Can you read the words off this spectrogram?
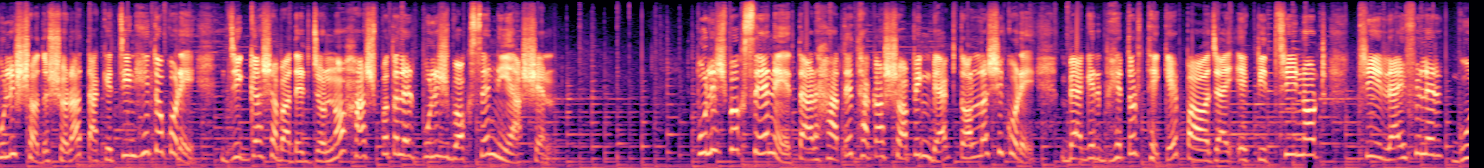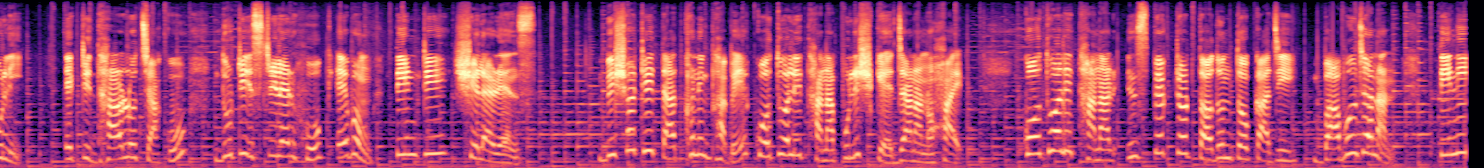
পুলিশ সদস্যরা তাকে চিহ্নিত করে জিজ্ঞাসাবাদের জন্য হাসপাতালের পুলিশ বক্সে নিয়ে আসেন। পুলিশ বক্সে এনে তার হাতে থাকা শপিং ব্যাগ তল্লাশি করে ব্যাগের ভেতর থেকে পাওয়া যায় একটি থ্রি নট থ্রি রাইফেলের গুলি, একটি ধারালো চাকু, দুটি স্টিলের হুক এবং তিনটি সেলাই রেঞ্জ। বিষয়টি তাৎক্ষণিকভাবে কোতোয়ালি থানা পুলিশকে জানানো হয়। কোতোয়ালি থানার ইন্সপেক্টর তদন্ত কাজী বাবুল জানান, তিনি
